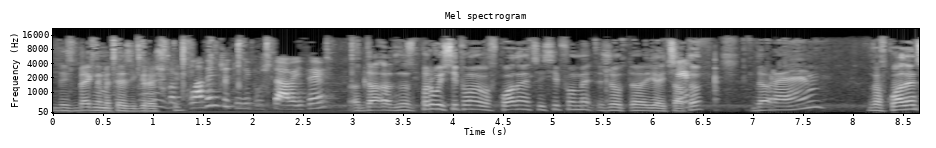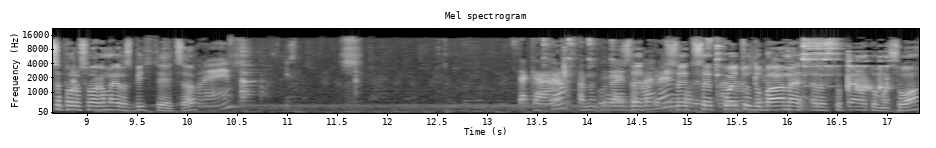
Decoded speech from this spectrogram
да избегнем тези грешки. В кладенчето ли, прощавайте? А, Да, а, първо изсипваме в кладенеца, изсипваме жълта яйцата. Да. Добре. В кладенеца първо слагаме разбитите яйца. Добре. Така. Това ме го дай След, мене. след, след което добавяме разтопеното масло,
